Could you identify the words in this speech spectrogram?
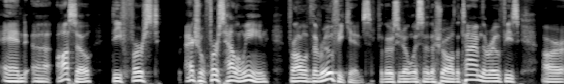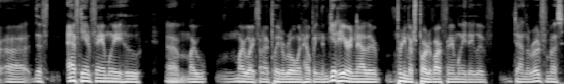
and uh also the first actual first Halloween for all of the Rofi kids. For those who don't listen to the show all the time, the Rofis are uh, the Afghan family who um, my my wife and I played a role in helping them get here, and now they're pretty much part of our family. They live down the road from us,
